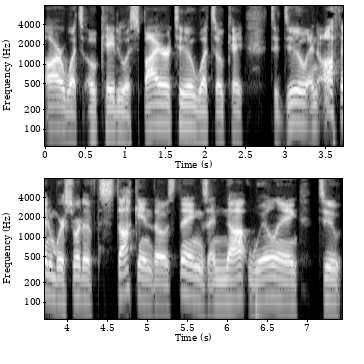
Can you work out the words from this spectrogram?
are, what's okay to aspire to, what's okay to do. And often we're sort of stuck in those things and not willing to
